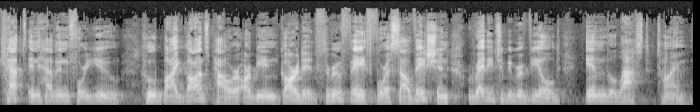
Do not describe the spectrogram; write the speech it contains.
kept in heaven for you who by God's power are being guarded through faith for a salvation ready to be revealed in the last time.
